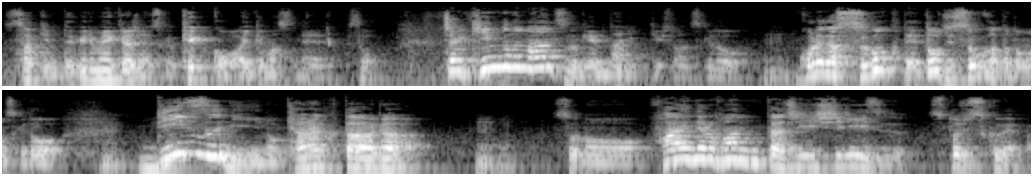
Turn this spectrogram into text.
さっきのデビルメイクライじゃないですけど結構空いてますね。そう、ちなみにキングダムハーツのゲーム何っていう人なんですけどうん。これがすごくて当時すごかったと思うんですけどうん。ディズニーのキャラクターがうんそのファイナルファンタジーシリーズ当時スクエアか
